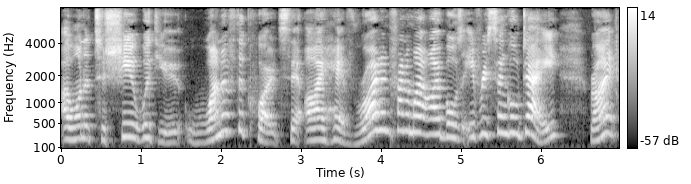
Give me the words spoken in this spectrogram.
I wanted to share with you one of the quotes that I have right in front of my eyeballs every single day, right?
